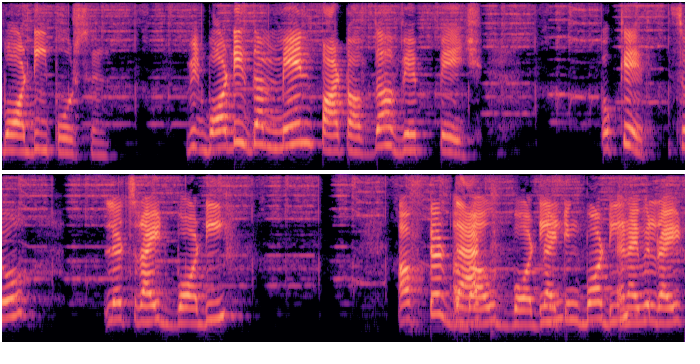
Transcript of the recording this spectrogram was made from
body portion. Body is the main part of the web page. Okay, so let's write body. After that about body writing body and i will write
